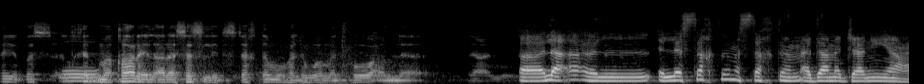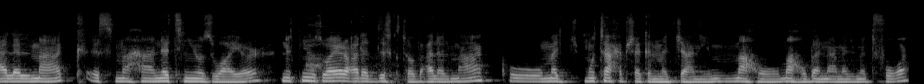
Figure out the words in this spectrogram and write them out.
طيب بس الخدمة قارئ ال RSS اللي تستخدمه هل هو مدفوع أم لا؟ يعني آه لا اللي استخدم استخدم أداة مجانية على الماك اسمها نت نيوز واير نت نيوز واير على ال desktop على الماك ومتاح بشكل مجاني. ما هو ما هو برنامج مدفوع.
